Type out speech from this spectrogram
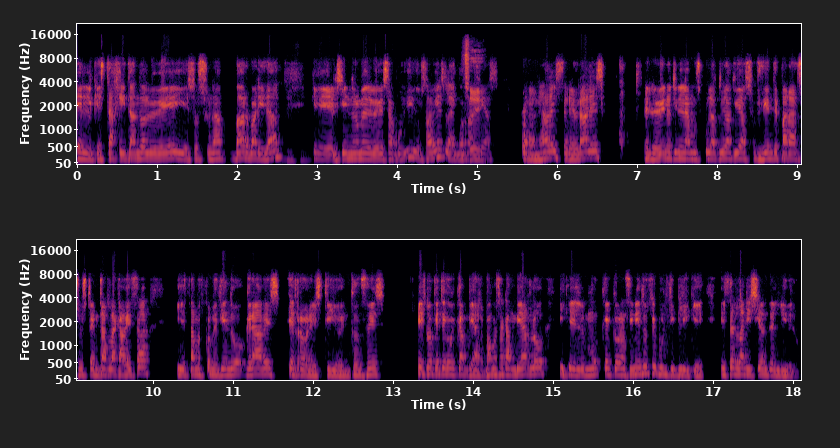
en el que está agitando al bebé y eso es una barbaridad que el síndrome del bebé sacudido, ¿sabes? Las hemorragias craneales, cerebrales, el bebé no tiene la musculatura suficiente para sustentar la cabeza y estamos cometiendo graves errores, tío. Entonces, es lo que tengo que cambiar. Vamos a cambiarlo y que el, conocimiento se multiplique. Esa es la misión del libro.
